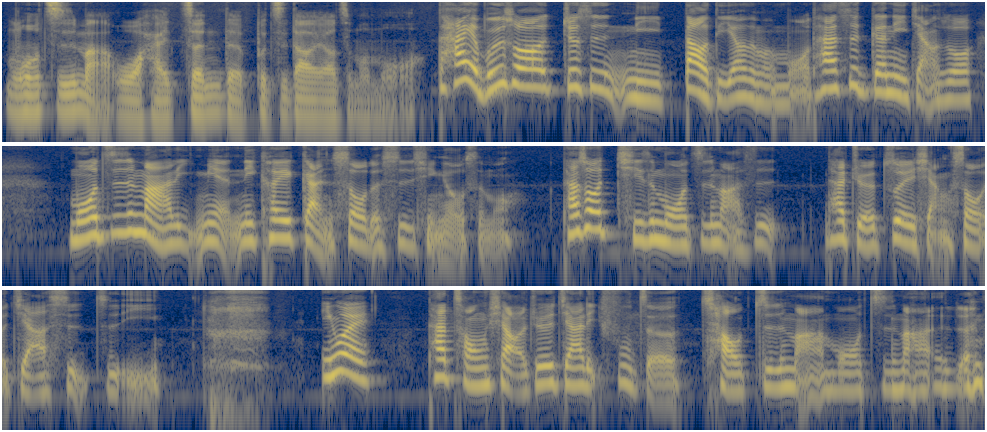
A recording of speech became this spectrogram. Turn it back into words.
磨芝麻，我还真的不知道要怎么磨。他也不是说就是你到底要怎么磨，他是跟你讲说磨芝麻里面你可以感受的事情有什么。他说其实磨芝麻是。他觉得最享受的家事之一，因为他从小就是家里负责炒芝麻、磨芝麻的人。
